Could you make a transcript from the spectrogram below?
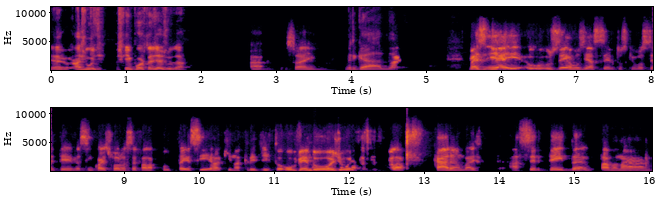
é, ajude. Acho que é importante ajudar. Ah, isso aí. Obrigada. Mas e aí, os erros e acertos que você teve, assim, quais foram você fala, puta, esse erro aqui não acredito, ou vendo hoje, ou você fala, caramba, acertei, tava na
